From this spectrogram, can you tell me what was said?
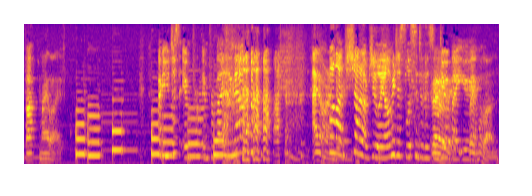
Fuck my life. Are you just impro- improvising now? I don't know what hold I'm on, doing. shut up, Julia. Let me just listen to this and do wait, it by wait. ear. Wait, hold on.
